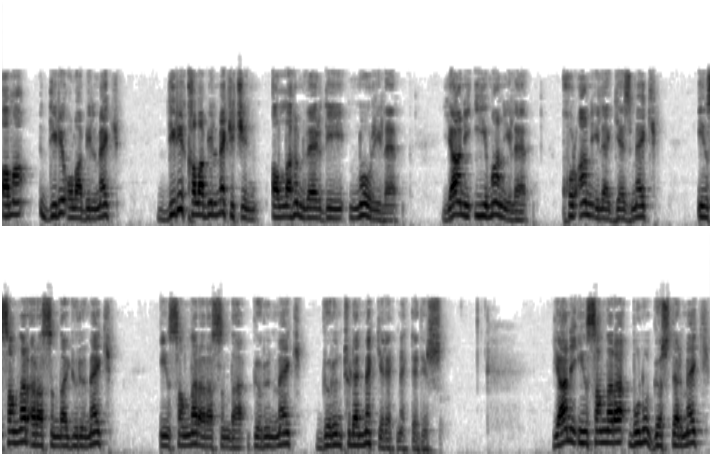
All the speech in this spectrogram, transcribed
Ama diri olabilmek, diri kalabilmek için Allah'ın verdiği nur ile, yani iman ile, Kur'an ile gezmek, insanlar arasında yürümek, insanlar arasında görünmek, görüntülenmek gerekmektedir. Yani insanlara bunu göstermek,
